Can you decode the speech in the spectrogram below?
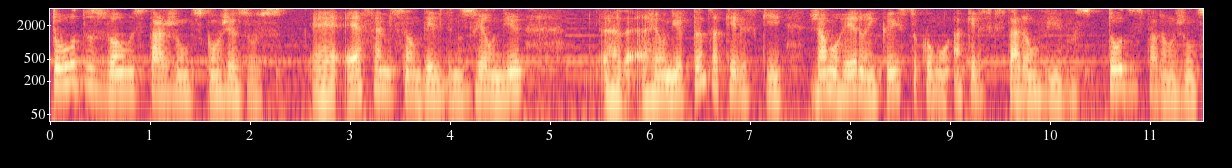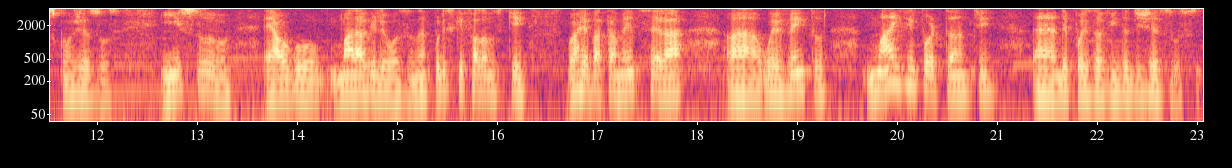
todos vão estar juntos com Jesus. É, essa é a missão dele de nos reunir reunir tanto aqueles que já morreram em Cristo como aqueles que estarão vivos. Todos estarão juntos com Jesus. E isso é algo maravilhoso, né? Por isso que falamos que o arrebatamento será uh, o evento mais importante uh, depois da vinda de Jesus.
